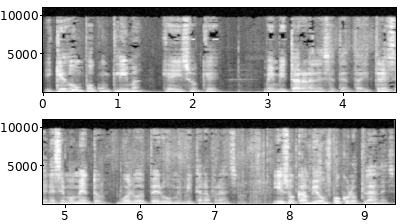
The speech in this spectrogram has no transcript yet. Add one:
y quedó un poco un clima que hizo que me invitaran en el 73, en ese momento, vuelvo de Perú, me invitan a Francia. Y eso cambió un poco los planes,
